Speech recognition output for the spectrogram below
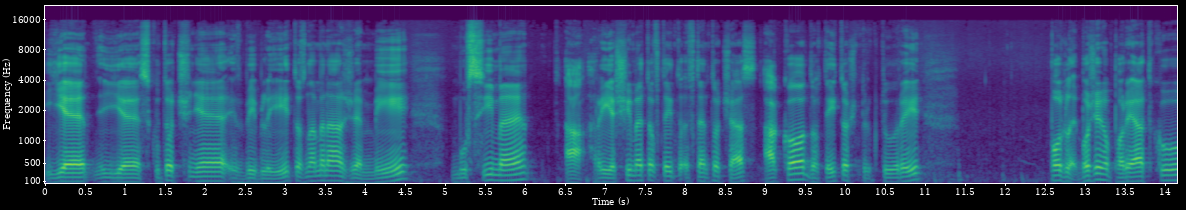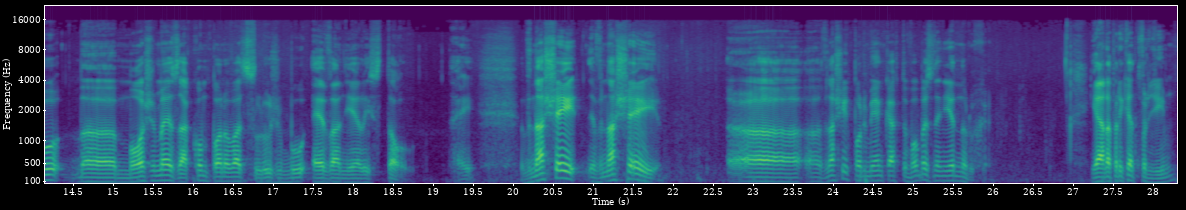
je, je skutečně v Biblii. To znamená, že my musíme a riešime to v, tejto, v tento čas, ako do této štruktúry podle Božího poriadku e, môžeme zakomponovat službu evangelistov. Hej v našej, v našej, uh, v našich podmienkách to vůbec není jednoduché. Já například tvrdím,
